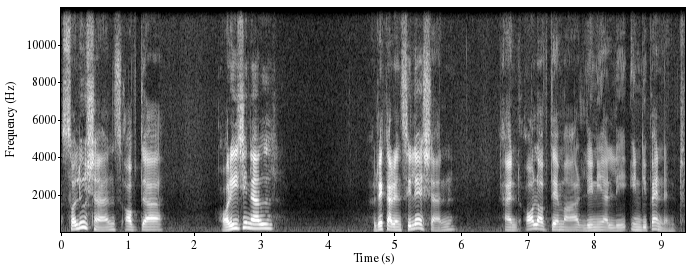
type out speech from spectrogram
solutions of the original recurrence relation and all of them are linearly independent.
